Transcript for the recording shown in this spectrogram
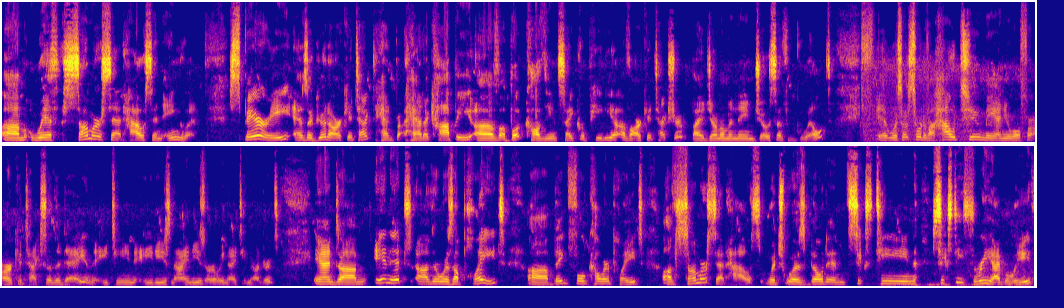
um, with Somerset House in England. Sperry, as a good architect, had had a copy of a book called The Encyclopedia of Architecture by a gentleman named Joseph Gwilt. It was a sort of a how-to manual for architects of the day in the 1880s, 90s, early 1900s. And um, in it, uh, there was a plate, a uh, big full-color plate of Somerset House, which was built in 1663, I believe,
